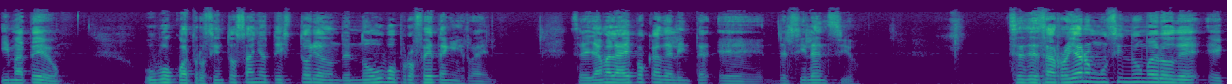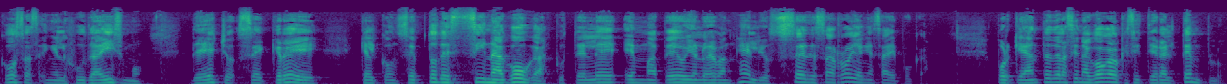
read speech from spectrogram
y Mateo hubo 400 años de historia donde no hubo profeta en Israel. Se le llama la época del, eh, del silencio se desarrollaron un sinnúmero de eh, cosas en el judaísmo. De hecho, se cree que el concepto de sinagoga que usted lee en Mateo y en los evangelios se desarrolla en esa época. Porque antes de la sinagoga lo que existía era el templo.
